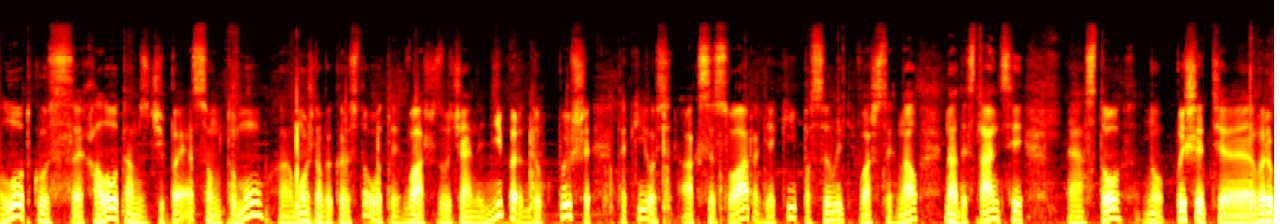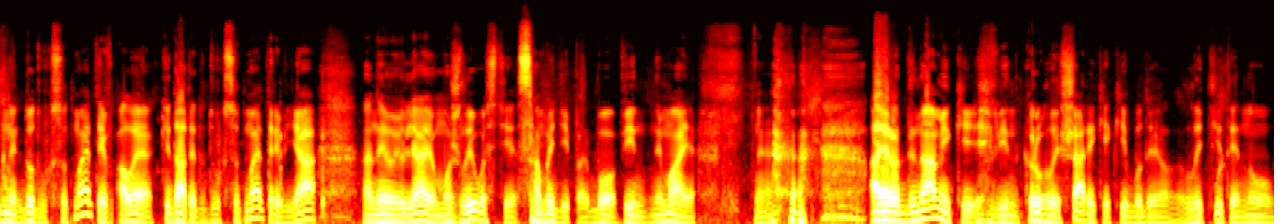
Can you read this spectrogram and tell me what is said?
лодку з халотом, з GPS, тому е, можна використовувати ваш звичайний діпер, докупивши такий ось аксесуар, який посилить ваш сигнал на дистанції е, 100, ну, пише е, виробник до 200 метрів, але кидати до 200 метрів я е, не уявляю можливості саме діпер, бо він не має е, аеродинаміки, він круглий шарик, який буде летіти, ну,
